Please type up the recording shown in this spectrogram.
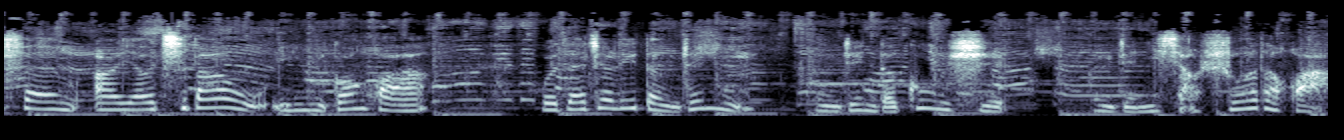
FM 二幺七八五一米光华，我在这里等着你，等着你的故事，等着你想说的话。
